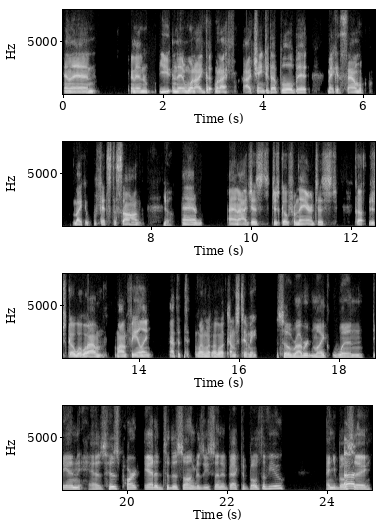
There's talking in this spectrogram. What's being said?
and then and then you and then when I got when I I change it up a little bit, make it sound like it fits the song. Yeah, and and I just just go from there. Just go just go what, what I'm what I'm feeling at the t- when, when what comes to me. So, Robert and Mike, when Dan has his part added to the song, does he send it back to both of you? And you both uh, say,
